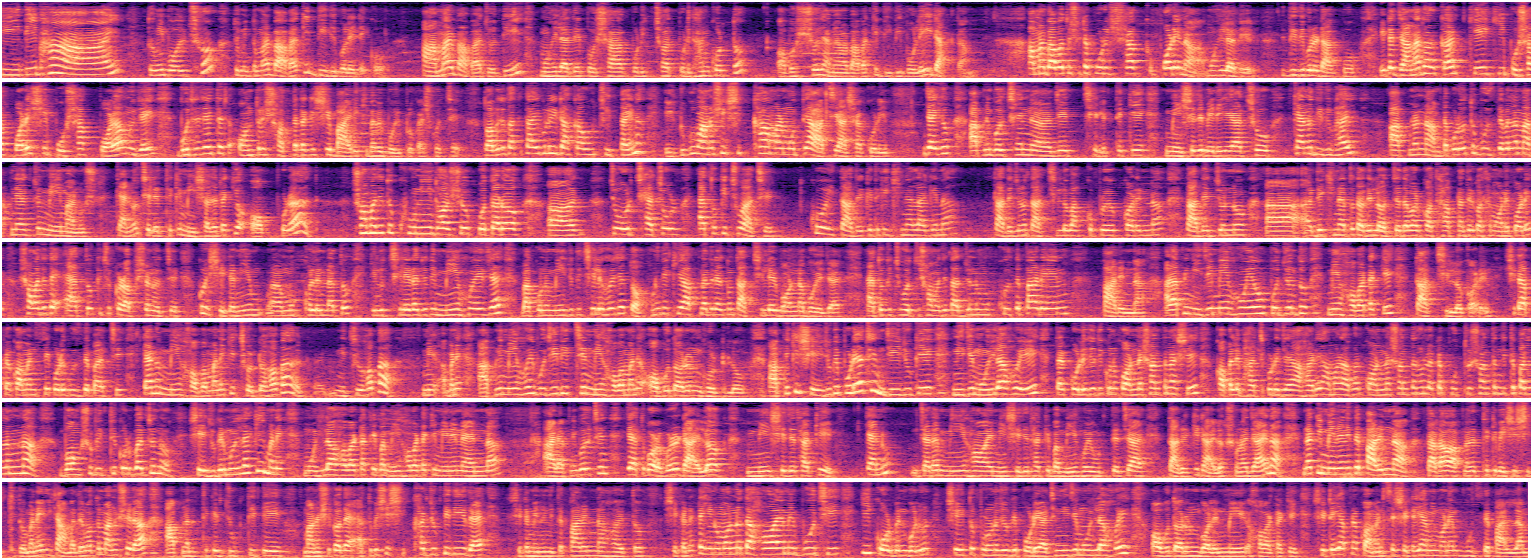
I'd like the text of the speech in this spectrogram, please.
দিদি ভাই, তুমি বলছো, তুমি তোমার বাবাকে দিদি বলে ডেকো। আমার বাবা যদি মহিলাদের পোশাক পরিচ্ছদ পরিধান করতো, অবশ্যই আমি আমার বাবাকে দিদি বলেই ডাকতাম। আমার বাবা তো সেটা পোশাক পরে না, মহিলাদের, দিদি বলে ডাকবো। এটা জানা দরকার কে কি পোশাক পরে, সেই পোশাক পরা অনুযায়ী বোঝা যায় তার অন্তরের সত্তাটাকে সে বাইরে কীভাবে বহিঃপ্রকাশ করছে। তবে তো তাকে তাই বলেই ডাকা উচিত, তাই না? এইটুকু মানসিক শিক্ষা আমার মধ্যে আছে, আশা করি। যাই হোক, আপনি বলছেন যে ছেলের থেকে মেয়ে সেজে বেরিয়ে আছো, কেন দিদি ভাই? আপনার নামটা পড়েও তো বুঝতে পারলাম আপনি একজন মেয়ে মানুষ। কেন ছেলের থেকে মেয়ে সাজাটা কি অপরাধ? সমাজে তো খুনি, ধর্ষক, প্রতারক চোর, ছ্যাচোর এত কিছু আছে। কই তাদেরকে থেকে ঘৃণা লাগে না? তাদের জন্য তাচ্ছিল্য বাক্য প্রয়োগ করেন না? তাদের জন্য দেখি না তো তাদের লজ্জা দেওয়ার কথা আপনাদের কথা মনে পড়ে? সমাজে তো এত কিছু করাপশন হচ্ছে। কই সেটা নিয়ে মুখ খোলেন না তো? কিন্তু ছেলেরা যদি মেয়ে হয়ে যায় বা কোনো মেয়ে যদি ছেলে হয়ে যায়, তখনই দেখি আপনাদের একদম তাচ্ছিল্যের বন্যা বয়ে যায়। এত কিছু হচ্ছে সমাজে, তার জন্য মুখ খুলতে পারেন। পারেন না। আর আপনি নিজে মেয়ে হয়েও পর্যন্ত মেয়ে হওয়াটাকে তাচ্ছিল্য করেন। সেটা আপনার কমেন্টসে করে বুঝতে পারছি। কেন মেয়ে হওয়া মানে কি ছোট হবা নিচু হবা মেয়ে মানে আপনি মেয়ে হয়ে বুঝিয়ে দিচ্ছেন, মেয়ে হওয়া মানে অবতরণ ঘটলো। আপনি কি সেই যুগে পড়ে আছেন? যেই যুগে নিজে মহিলা হয়ে তার কোলে যদি কোনো কন্যা সন্তান আসে, কপালে ভাঁজ পড়ে যায়, আহারে, আমার আবার কন্যা সন্তান হলো, একটা পুত্র সন্তান দিতে পারলাম না বংশবৃদ্ধি করবার জন্য? সেই যুগের মহিলা কি? মানে মহিলা হওয়াটাকে বা মেয়ে হওয়াটাকে মেনে নেন না। আর আপনি বলছেন যে এত বড় বড় ডায়লগ মেয়ে সেজে থাকে কেন? যারা মেয়ে হয়, মেয়ে সেজে থাকে বা মেয়ে হয়ে উঠতে চায়, তাদের কি ডায়লগ শোনা যায় না? নাকি মেনে নিতে পারেন না, তারাও আপনাদের থেকে বেশি শিক্ষিত? মানে এই আমাদের মতো মানুষেরা আপনাদের থেকে যুক্তিতে মানসিকতা এত বেশি শিক্ষার যুক্তি দিয়ে দেয়, সেটা মেনে নিতে পারেন না হয়তো। সেখানে একটা হীনমন্যতা হয়, আমি বুঝি। কি করবেন বলুন? সেই তো পুরনো যুগে পড়ে আছেন, নিজে মহিলা হয়ে অবতরণ বলেন মেয়ে হওয়াটাকে। সেটাই আপনার কমেন্টসে সেটাই আমি মনে বুঝতে পারলাম।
